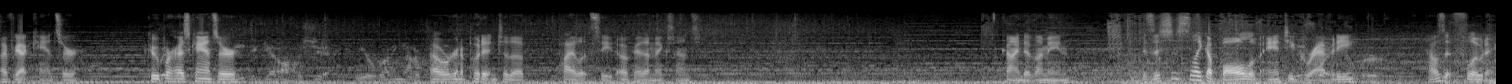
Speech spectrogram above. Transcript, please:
I've got cancer. Cooper has cancer. We need to get off the ship. We are running out of time. Oh, we're gonna put it into the pilot seat. Okay, that makes sense. Kind of, I mean. Is this just like a ball of anti-gravity? How's it floating?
